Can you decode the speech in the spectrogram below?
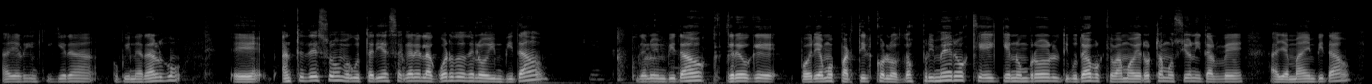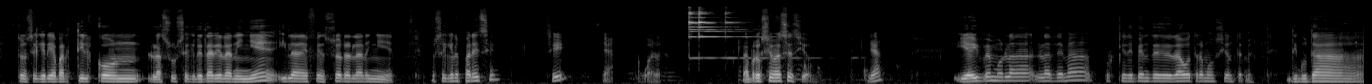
hay alguien que quiera opinar algo. Eh, antes de eso, me gustaría sacar el acuerdo de los invitados de los invitados, creo que podríamos partir con los dos primeros que, nombró el diputado, porque vamos a ver otra moción y tal vez haya más invitados. Entonces quería partir con la subsecretaria la niñez y la defensora de la niñez. No sé qué les parece. ¿Sí? Ya, acuerdo. La próxima sesión. ¿Ya? Y ahí vemos las demás, porque depende de la otra moción también. Diputada.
